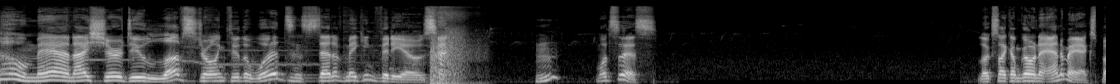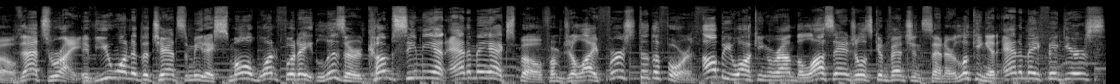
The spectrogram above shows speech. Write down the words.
Oh man, I sure do love strolling through the woods instead of making videos. hmm? What's this? Looks like I'm going to Anime Expo. That's right. If you wanted the chance to meet a small 1 foot 8 lizard, come see me at Anime Expo from July 1st to the 4th. I'll be walking around the Los Angeles Convention Center looking at anime figures,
